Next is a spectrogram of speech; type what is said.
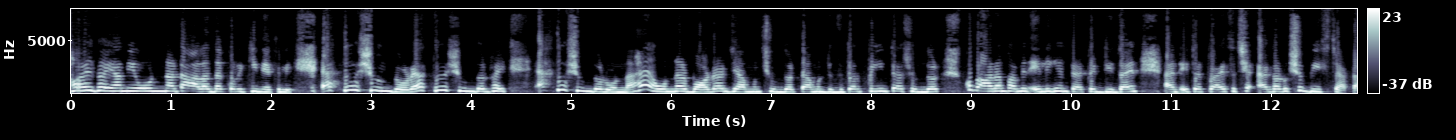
হয় ভাই আমি ওড়নাটা আলাদা করে কিনে ফেলি। এত সুন্দর এত সুন্দর ভাই, এত সুন্দর ওড়না। হ্যাঁ ওড়নার বর্ডার যেমন সুন্দর, তেমন ডিজিটাল প্রিন্টটা সুন্দর। খুব আরাম পাবেন এলিগেন্ট টাইপের ডিজাইন অ্যান্ড এটার প্রাইস হচ্ছে এগারোশো বিশ টাকা।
